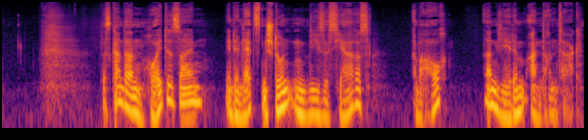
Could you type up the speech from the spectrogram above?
Das kann dann heute sein, in den letzten Stunden dieses Jahres, aber auch an jedem anderen Tag.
